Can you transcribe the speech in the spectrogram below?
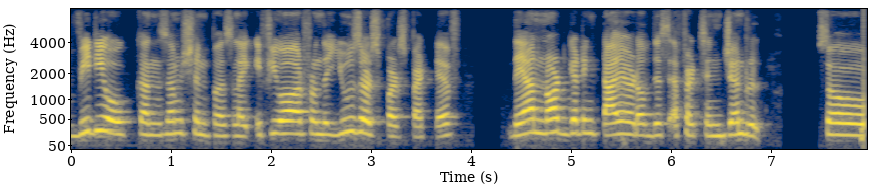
video consumption person like if you are from the user's perspective they are not getting tired of this effects in general. So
